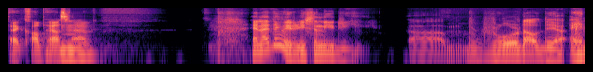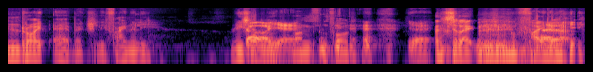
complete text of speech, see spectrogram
that Clubhouse Mm. have. And I think they recently re- um, rolled out their Android app actually. Finally, recently Oh yeah, on for yeah. it's like finally.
